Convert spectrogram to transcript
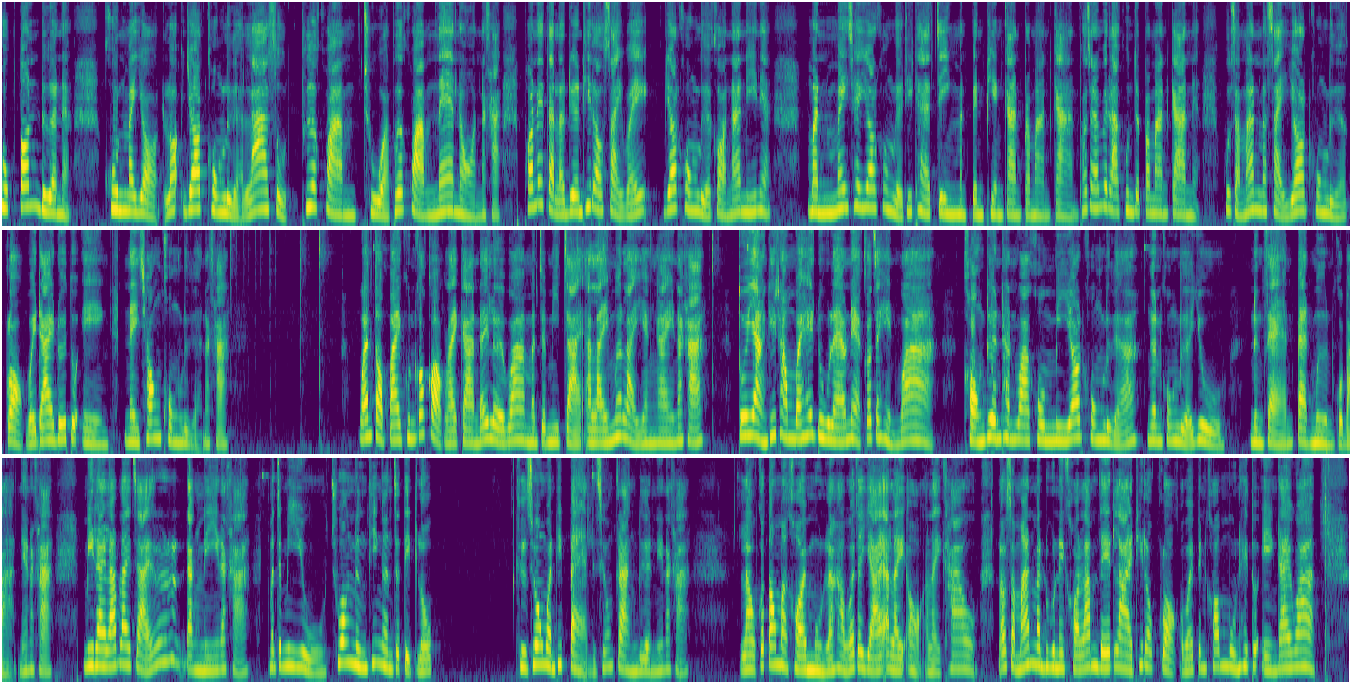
ทุกๆต้นเดือนน่ะคุณมาหยอดเลาะยอดคงเหลือล่าสุดเพื่อความชัวร์เพื่อความแน่นอนนะคะ เพราะในแต่ละเดือนที่เราใส่ไว้ยอดคงเหลือก่อนหน้านี้เนี่ยมันไม่ใช่ยอดคงเหลือที่แท้จริง มันเป็นเพียงการประมาณการ เพราะฉะนั้นเวลาคุณจะประมาณการเนี่ยคุณสามารถมาใส่ยอดคงเหลือกรอกไว้ได้ด้วยตัวเอง ในช่องคงเหลือนะคะวันต่อไปคุณก็กรอกรายการได้เลยว่ามันจะมีจ่ายอะไรเมื่อไหร่ยังไงนะคะ ตัวอย่างที่ทำไว้ให้ดูแล้วเนี่ยก็จะเห็นว่าของเดือนธันวาคมมียอดคงเหลือ เงินคงเหลืออยู่ 1 8 0 0 0 0 กว่าบาทเนี่ยนะคะ มีรายรับรายจ่ายดังนี้นะคะ มันจะมีอยู่ช่วงหนึ่งที่เงินจะติดลบ คือช่วงวันที่ 8 หรือช่วงกลางเดือนนี้นะคะ เราก็ต้องมาคอยหมุนแล้วค่ะ ว่าจะย้ายอะไรออกอะไรเข้า เราสามารถมาดูในคอลัมน์เดทไลน์ที่เรากรอกเอาไว้เป็นข้อมูลให้ตัวเองได้ว่า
